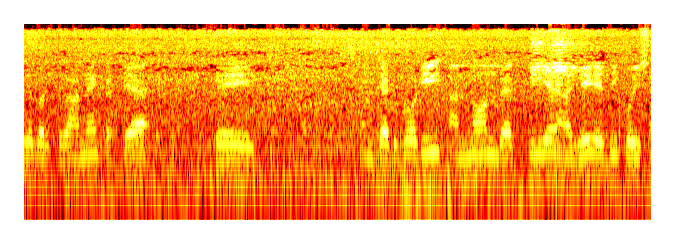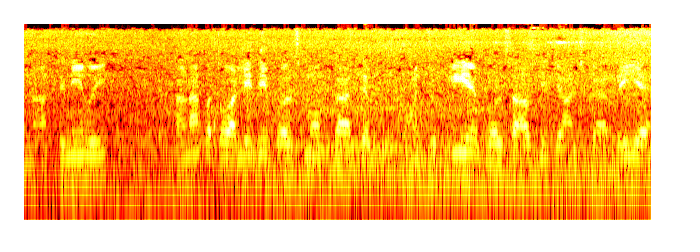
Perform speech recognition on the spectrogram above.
ਦੇ ਵਰਕਰਾਂ ਨੇ ਕੱਟਿਆ। ਤੇ ਡੈਡ ਬੋਡੀ ਅਨਨੋਨ ਵਿਅਕਤੀ ਹੈ ਅਜੇ ਇਹਦੀ ਕੋਈ ਸ਼ਨਾਖਤ ਨਹੀਂ ਹੋਈ। ਥਾਣਾ ਕੋਤਵਾਲੀ ਦੀ ਪੁਲਿਸ ਮੌਕਾ ਤੇ ਪਹੁੰਚ ਚੁੱਕੀ ਹੈ ਪੁਲਿਸ ਆਪ ਦੀ ਜਾਂਚ ਕਰ ਰਹੀ ਹੈ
